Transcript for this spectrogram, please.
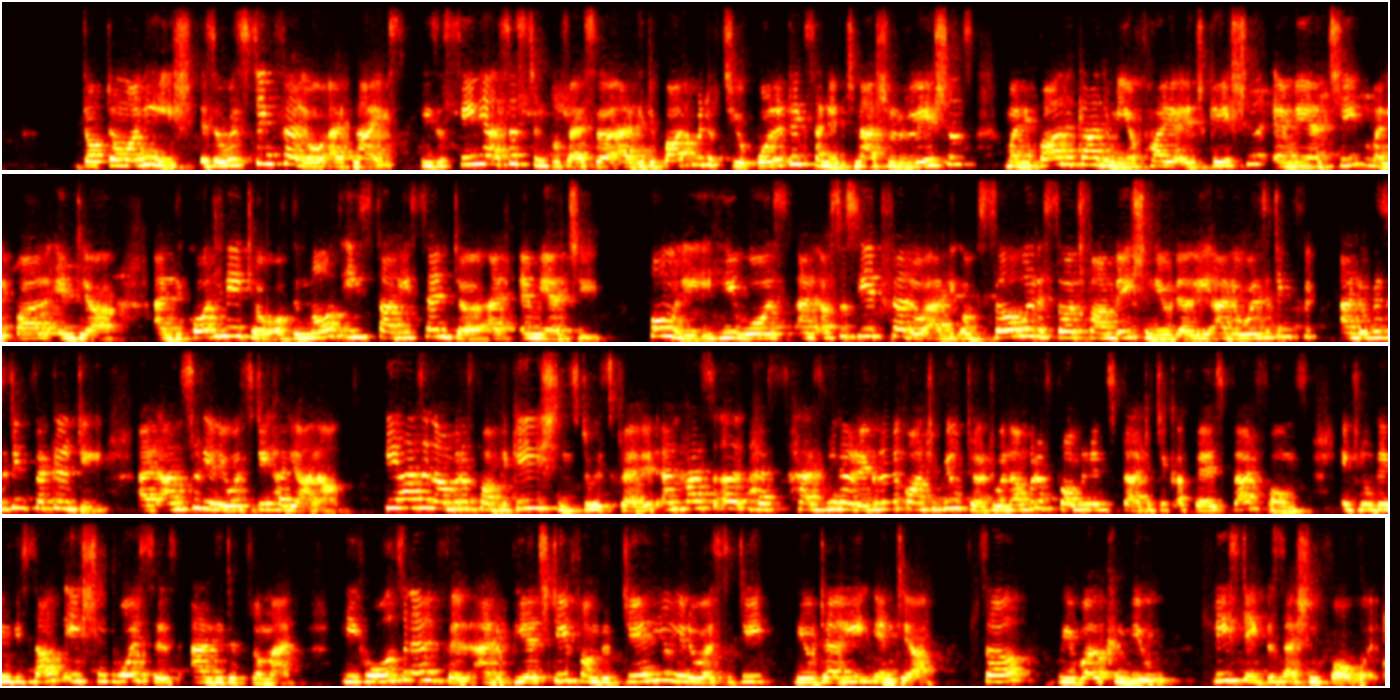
Dr. Monish is a visiting fellow at NIICE. He's a senior assistant professor at the Department of Geopolitics and International Relations, Manipal Academy of Higher Education, MAHE, Manipal, India, and the coordinator of the Northeast Studies Center at MAHE. Formerly, he was an associate fellow at the Observer Research Foundation, New Delhi, and a visiting, and a visiting faculty at Ansal University, Haryana. He has a number of publications to his credit and has, a, has, has been a regular contributor to a number of prominent strategic affairs platforms, including the South Asian Voices and the Diplomat. He holds an MPhil and a PhD from the JNU University, New Delhi, India. Sir, we welcome you. Please take the session forward.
